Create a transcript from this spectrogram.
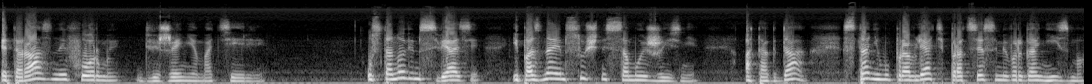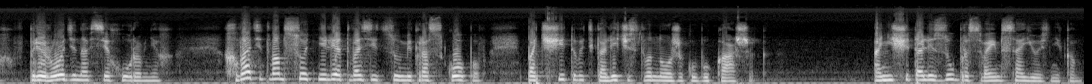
это разные формы движения материи. Установим связи и познаем сущность самой жизни, а тогда станем управлять процессами в организмах, в природе на всех уровнях, Хватит вам сотни лет возиться у микроскопов, подсчитывать количество ножек у букашек. Они считали Зубра своим союзником,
